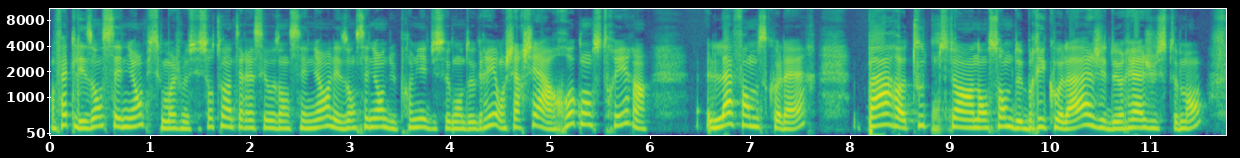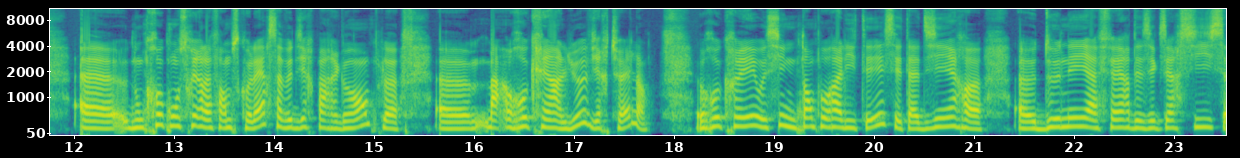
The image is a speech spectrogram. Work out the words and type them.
en fait, les enseignants, puisque moi je me suis surtout intéressée aux enseignants, les enseignants du premier et du second degré ont cherché à reconstruire la forme scolaire par tout un ensemble de bricolage et de réajustements. Euh, donc reconstruire la forme scolaire, ça veut dire par exemple euh, bah, recréer un lieu virtuel, recréer aussi une temporalité, c'est-à-dire euh, donner à faire des exercices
